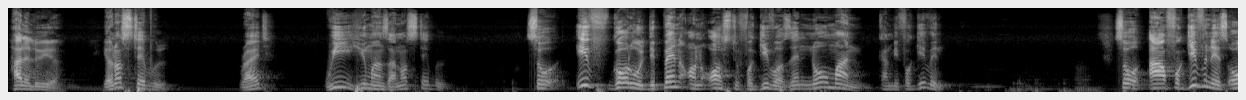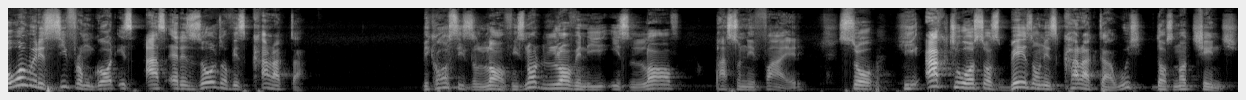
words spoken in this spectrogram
Hallelujah. You're not stable, right? We humans are not stable. So if God will depend on us to forgive us, then no man can be forgiven. So our forgiveness or what we receive from God is as a result of his character. Because he's love. He's not loving, he is love personified. So he acts towards us based on his character, which does not change.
